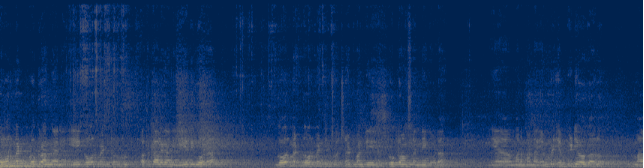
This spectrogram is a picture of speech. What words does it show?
గవర్నమెంట్ ప్రోగ్రాం కానీ ఏ గవర్నమెంట్ పథకాలు కానీ ఏది కూడా గవర్నమెంట్ గవర్నమెంట్ నుంచి వచ్చినటువంటి ప్రోగ్రామ్స్ అన్నీ కూడా మన మన ఎంపీ ఎంపీడీఓ గారు మా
